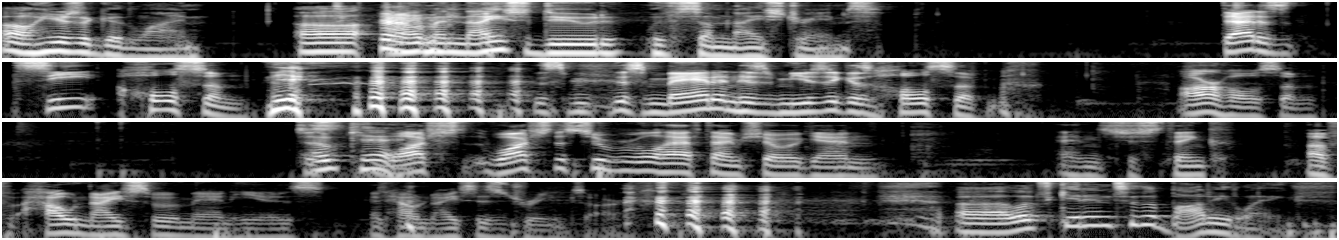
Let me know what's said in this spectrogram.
Oh, here's a good line. Uh, I'm a nice dude with some nice dreams. That is see wholesome. Yeah. This this man and his music is wholesome. Are wholesome. Just Okay. watch watch the Super Bowl halftime show again and just think of how nice of a man he is and how nice his dreams are. Uh, let's get into the body length.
